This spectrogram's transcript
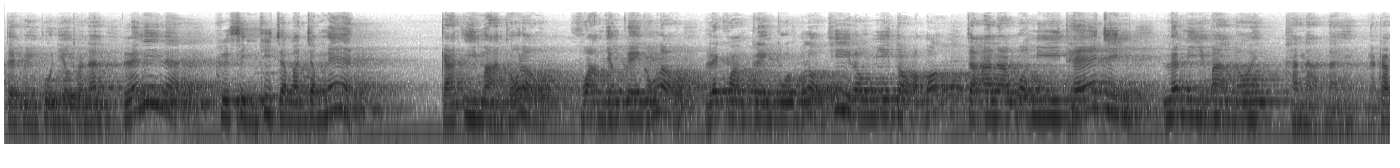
แต่เพียงผู้เดียวเท่านั้น และนี่แหละคือสิ่งที่จะมาจำแนกการอีมานของเรา ความยำเกรงของเรา และความเกรงกลัวของเราที่เรามีต่ออัลลอฮ์จะอาลาว่ามีแท้จริง และมีมากน้อยขนาดไหนนะครับ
